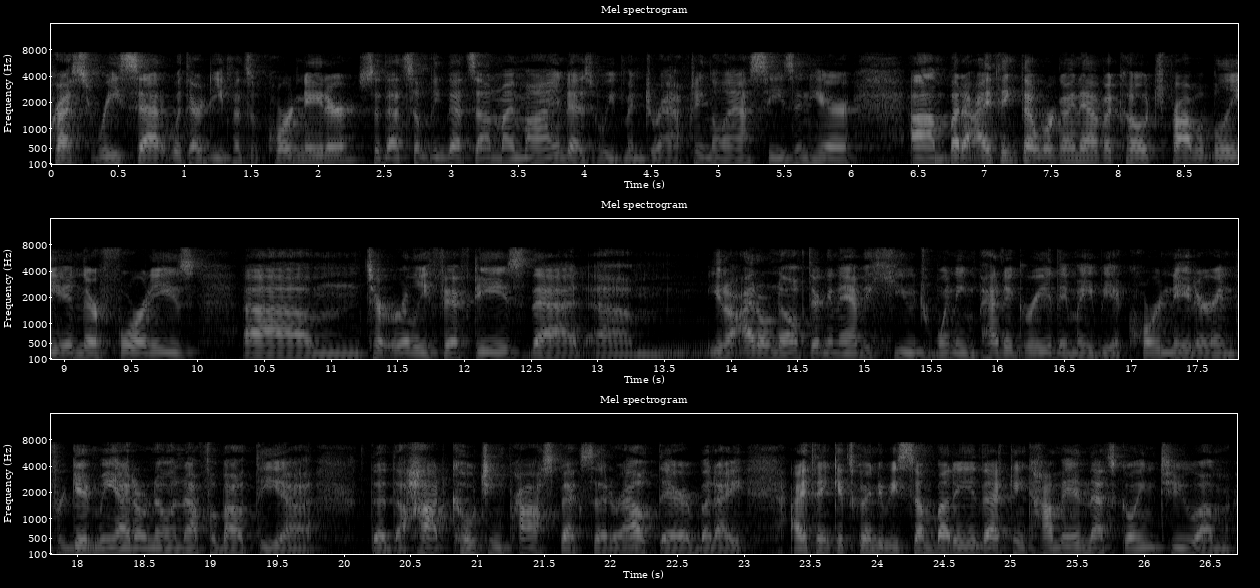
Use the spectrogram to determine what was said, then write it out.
press reset with our defensive coordinator. So that's something that's on my mind as we've been drafting the last season here. Um, but I think that we're going to have a coach probably in their 40s um, to early 50s that, um, you know, I don't know if they're going to have a huge winning pedigree. They may be a coordinator. And forgive me, I don't know enough about the. Uh, the, the hot coaching prospects that are out there, but I, I think it's going to be somebody that can come in that's going to um,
